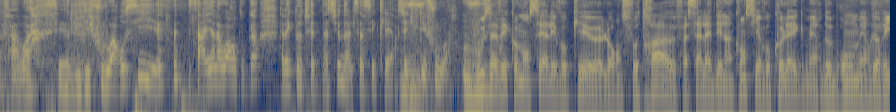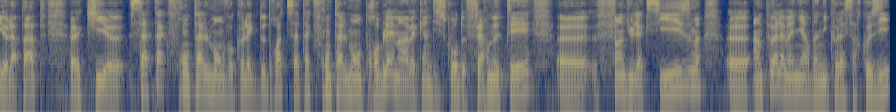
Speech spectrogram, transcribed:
enfin, voilà, c'est du défouloir aussi. ça n'a rien à voir, en tout cas, avec notre fête nationale, ça c'est clair. C'est du défouloir. Vous avez commencé à l'évoquer, Laurence Fautra, face à la délinquance. Il y a vos collègues, maire de Bron, maire de Rieux-la-Pape, euh, qui euh, s'attaquent frontalement, vos collègues de droite s'attaquent frontalement au problème, hein, avec un discours de fermeté, euh, fin du laxisme, un peu à la manière d'un Nicolas Sarkozy.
